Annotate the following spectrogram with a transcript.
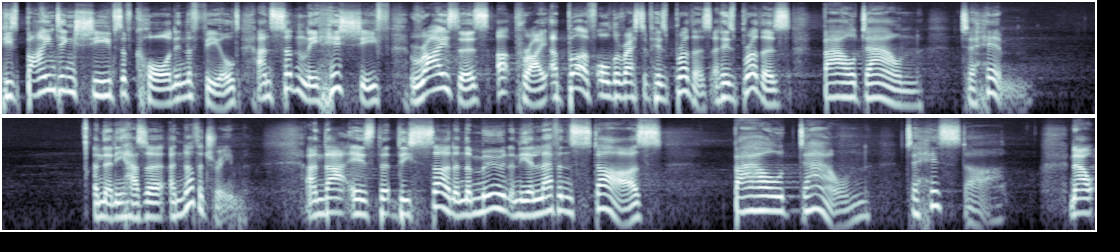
He's binding sheaves of corn in the field, and suddenly his sheaf rises upright above all the rest of his brothers, and his brothers bow down to him. And then he has a, another dream, and that is that the sun and the moon and the 11 stars bow down to his star. Now,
